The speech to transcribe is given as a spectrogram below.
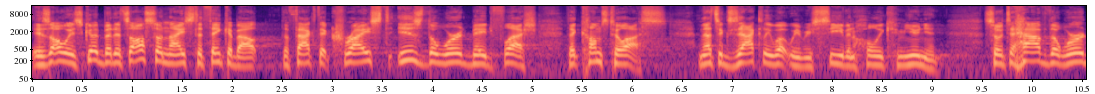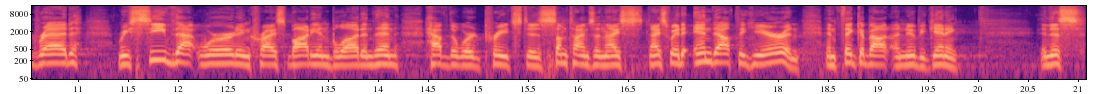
is always good, but it's also nice to think about the fact that Christ is the Word made flesh that comes to us. And that's exactly what we receive in Holy Communion. So to have the word read, receive that word in Christ's body and blood, and then have the word preached is sometimes a nice, nice way to end out the year and, and think about a new beginning. In this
